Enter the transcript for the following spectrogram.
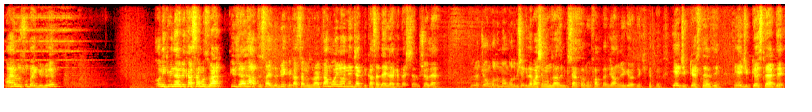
Hayırlısı be gülüm. 12 bin lira bir kasamız var. Güzel, hatlı sayılır büyük bir kasamız var. Tam oyun oynanacak bir kasa değil arkadaşlarım. Şöyle Böyle congolu mongolu bir şekilde başlamamız lazım. İki çarpanı ufaktan canlıyı gördük. Yecük gösterdi. Yecük gösterdi.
